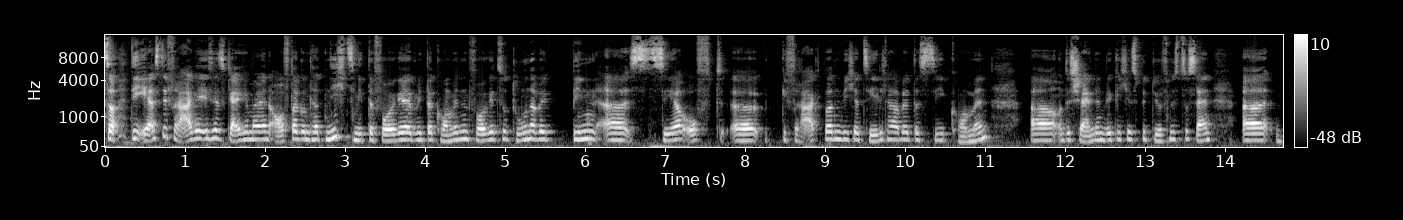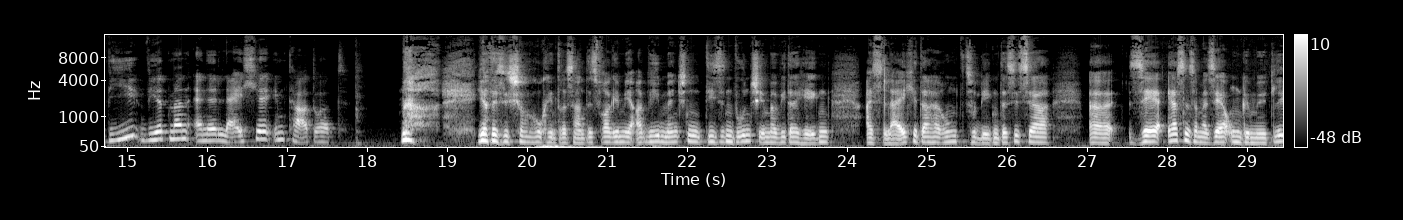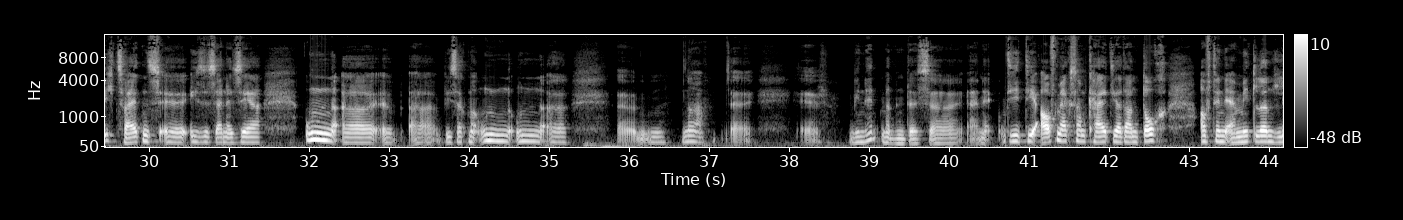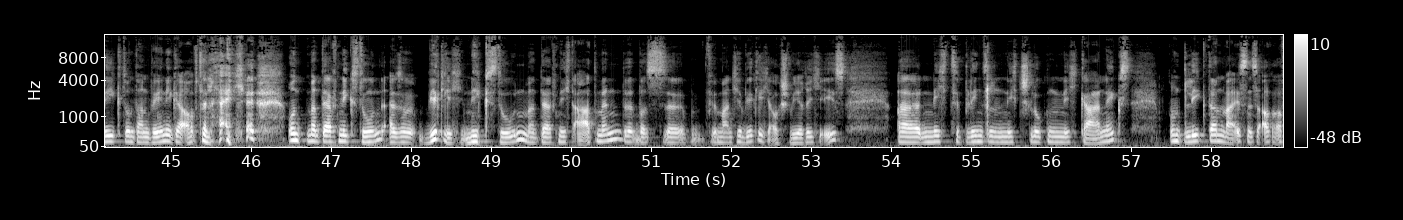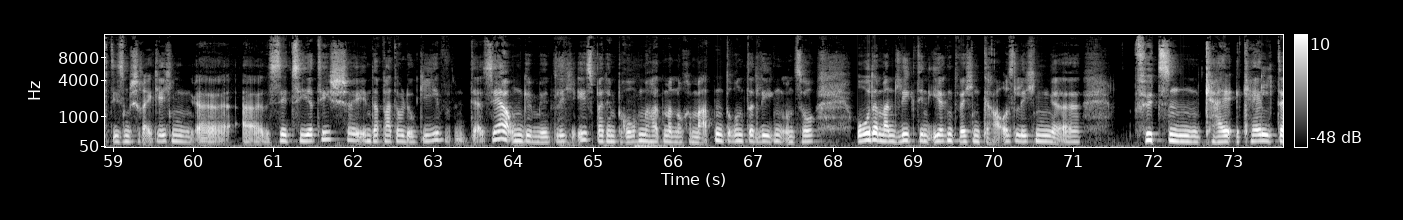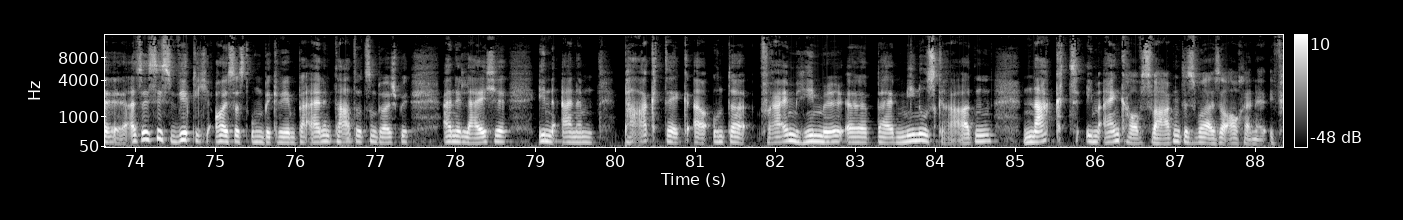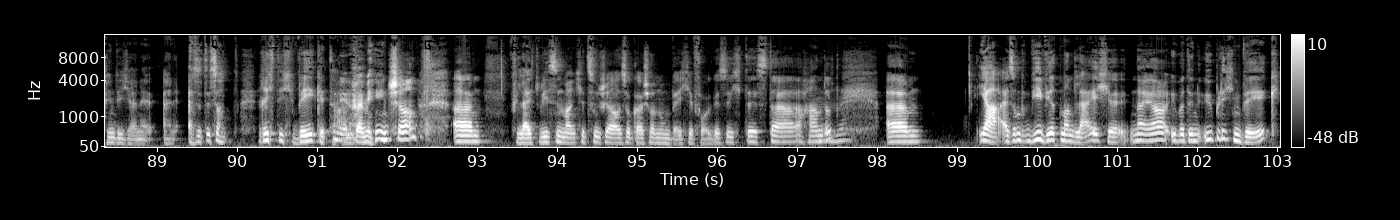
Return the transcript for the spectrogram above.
So, die erste Frage ist jetzt gleich einmal ein Auftrag und hat nichts mit der Folge, mit der kommenden Folge zu tun, aber ich bin äh, sehr oft äh, gefragt worden, wie ich erzählt habe, dass sie kommen. Äh, und es scheint ein wirkliches Bedürfnis zu sein. Äh, wie wird man eine Leiche im Tatort? Ja, das ist schon hochinteressant. Das frage ich mich wie Menschen diesen Wunsch immer wieder hegen, als Leiche da herumzulegen. Das ist ja äh, sehr, erstens einmal sehr ungemütlich. Zweitens äh, ist es eine sehr un, äh, äh, wie sagt man, un, un äh, ähm, na, äh, wie nennt man denn das? Eine, die, die Aufmerksamkeit ja dann doch auf den Ermittlern liegt und dann weniger auf der Leiche und man darf nichts tun, also wirklich nichts tun, man darf nicht atmen, was äh, für manche wirklich auch schwierig ist, äh, nicht blinzeln, nicht schlucken, nicht gar nichts und liegt dann meistens auch auf diesem schrecklichen äh, äh, Seziertisch in der Pathologie, der sehr ungemütlich ist. Bei den Proben hat man noch Matten drunter liegen und so. Oder man liegt in irgendwelchen grauslichen äh, Pfützen, Kälte. Also es ist wirklich äußerst unbequem. Bei einem Tatort zum Beispiel eine Leiche in einem Parkdeck äh, unter freiem Himmel äh, bei Minusgraden, nackt im Einkaufswagen. Das war also auch eine, finde ich, eine, eine, also das hat richtig wehgetan Ja. beim Hinschauen. Ähm, vielleicht wissen manche Zuschauer sogar schon, um welche Folge sich das da handelt. Ähm, ja, also wie wird man Leiche? Naja, über den üblichen Weg.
